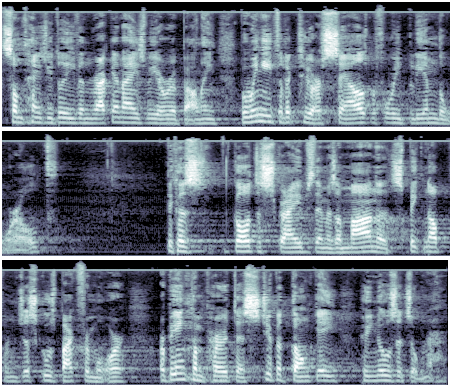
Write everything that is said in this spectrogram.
Sometimes we don't even recognize we are rebelling, but we need to look to ourselves before we blame the world. Because God describes them as a man that's speaking up and just goes back for more, or being compared to a stupid donkey who knows its owner.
